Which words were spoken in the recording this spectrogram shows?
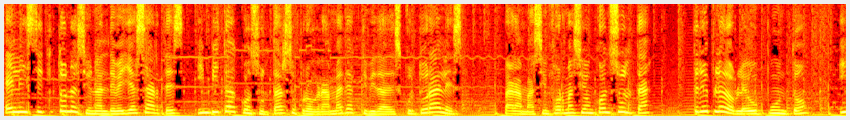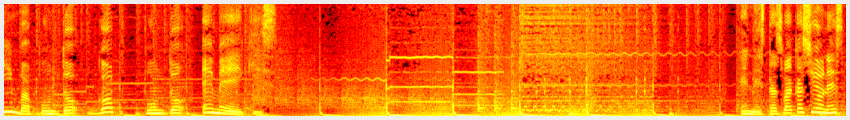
El Instituto Nacional de Bellas Artes invita a consultar su programa de actividades culturales. Para más información consulta www.imba.gov.mx. En estas vacaciones,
